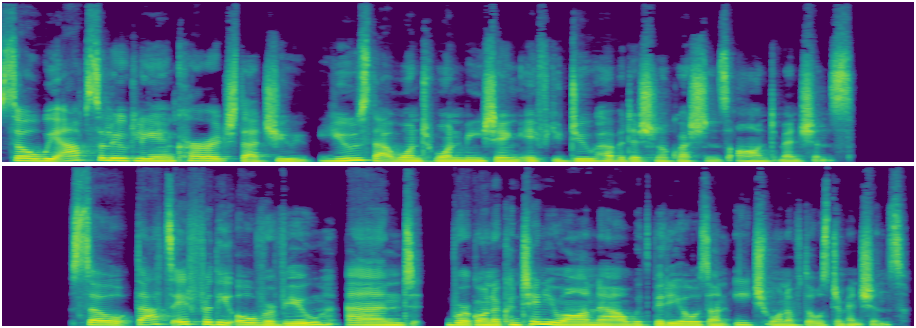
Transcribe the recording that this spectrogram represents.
So, we absolutely encourage that you use that one to one meeting if you do have additional questions on dimensions. So, that's it for the overview, and we're going to continue on now with videos on each one of those dimensions.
